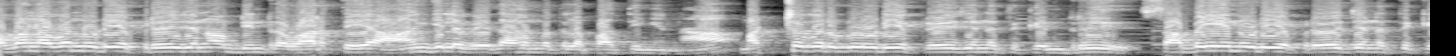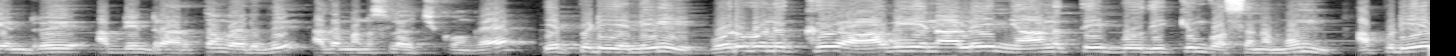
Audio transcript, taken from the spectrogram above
அவனவனுடைய பிரயோஜனம் அப்படின்ற வார்த்தையை ஆங்கில வேதாகமத்துல பாத்தீங்கன்னா மற்றவர்களுடைய பிரயோஜனத்துக்கென்று சபையினுடைய பிரயோஜனத்துக்கென்று அப்படின்ற அர்த்தம் வருது. அதை மனசுல வச்சுக்கோங்க. எப்படி எனில் ஒருவனுக்கு ஆவியினாலே ஞானத்தை போதிக்கும் வசனமும் அப்படியே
